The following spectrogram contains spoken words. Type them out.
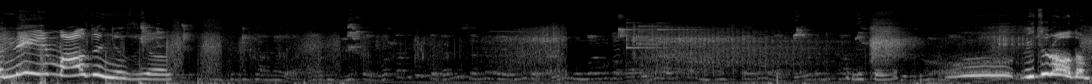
Neyim? Walden yazıyor. Bitir oğlum.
